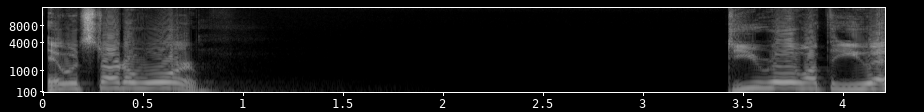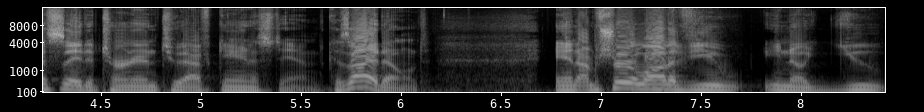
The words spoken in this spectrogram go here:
It would start a war. Do you really want the USA to turn into Afghanistan? Because I don't. And I'm sure a lot of you, you know, you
